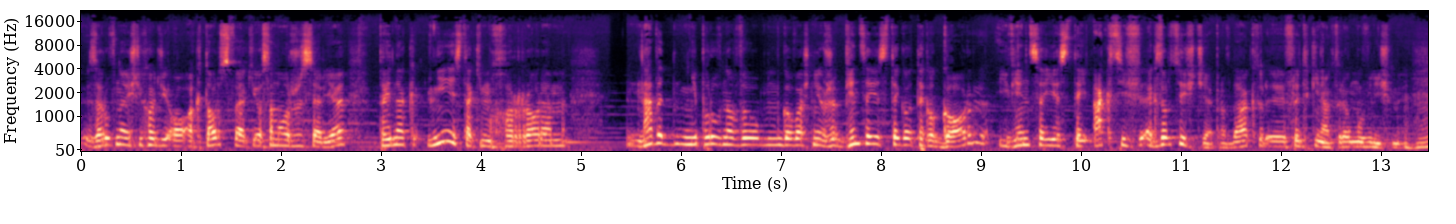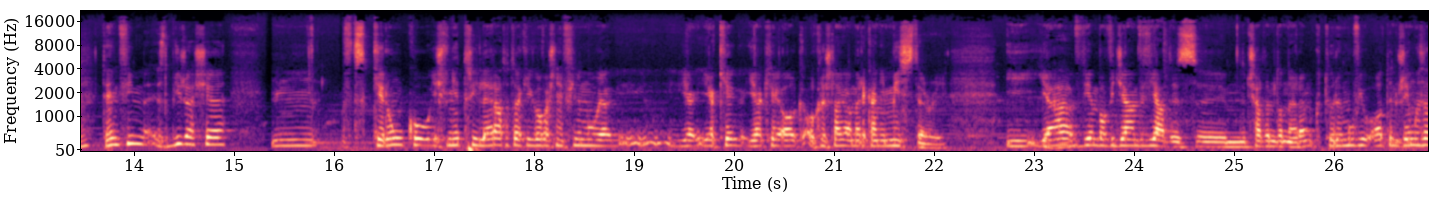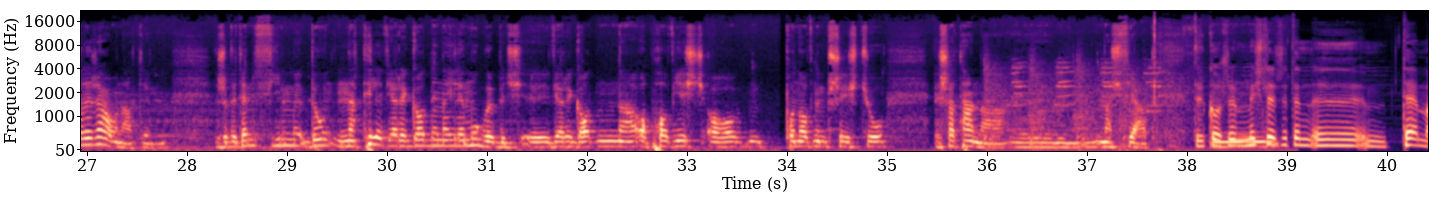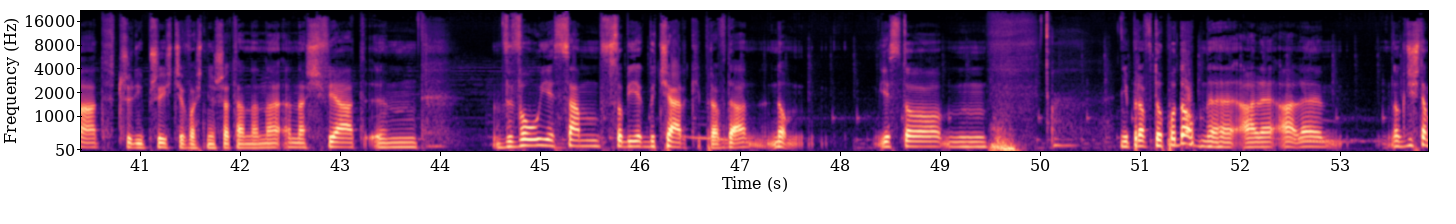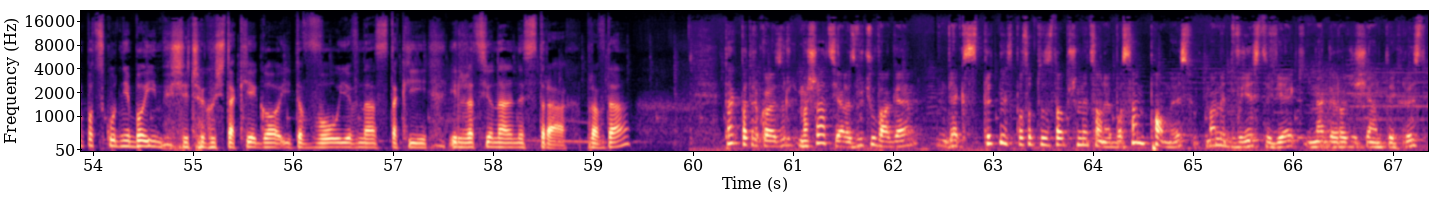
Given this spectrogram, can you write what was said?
zarówno jeśli chodzi o aktorstwo, jak i o samą reżyserię, to jednak nie jest takim horrorem nawet nie porównałbym go właśnie, że więcej jest tego, tego gore i więcej jest tej akcji w Egzorcyście, prawda, który, Frytkina, który omówiliśmy. Mhm. Ten film zbliża się mm, w kierunku, jeśli nie thrillera, to takiego właśnie filmu, jak, jak, jakie, jakie określają Amerykanie mystery. I ja mhm. wiem, bo widziałem wywiady z Richardem Donnerem, który mówił o tym, że mu zależało na tym, żeby ten film był na tyle wiarygodny, na ile mógłby być y, wiarygodna opowieść o ponownym przyjściu szatana y, na świat. Tylko, że myślę, że ten y, temat, czyli przyjście właśnie szatana na, na świat, wywołuje sam w sobie jakby ciarki, prawda? No, jest to nieprawdopodobne, ale, ale no gdzieś tam podskórnie boimy się czegoś takiego i to wywołuje w nas taki irracjonalny strach, prawda? Tak, Patryku, ale masz rację, ale zwróć uwagę, w jak sprytny sposób to zostało przemycone, bo sam pomysł, mamy XX wiek i nagle rodzi się antychryst,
